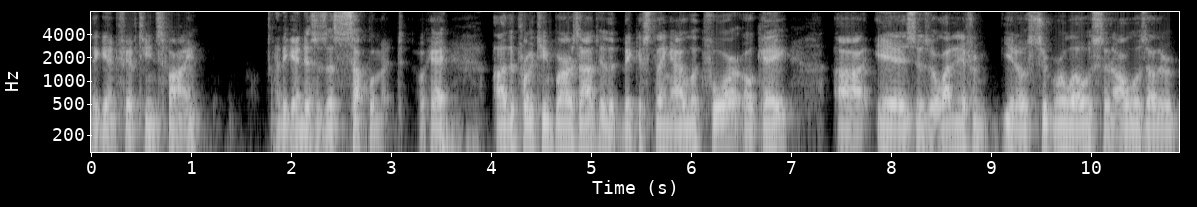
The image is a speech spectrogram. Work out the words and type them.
Again, 15 is fine. And again, this is a supplement. Okay. Other protein bars out there, the biggest thing I look for, okay, uh, is there's a lot of different, you know, sucralose and all those other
